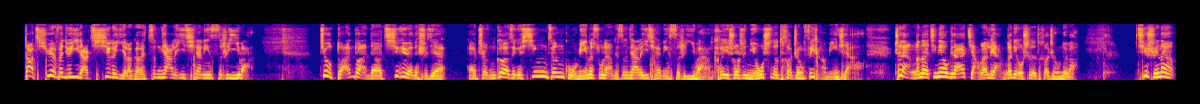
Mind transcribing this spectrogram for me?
到七月份就一点七个亿了，各位增加了一千零四十一万，就短短的七个月的时间，呃，整个这个新增股民的数量就增加了一千零四十一万，可以说是牛市的特征非常明显啊。这两个呢，今天我给大家讲了两个牛市的特征，对吧？其实呢，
